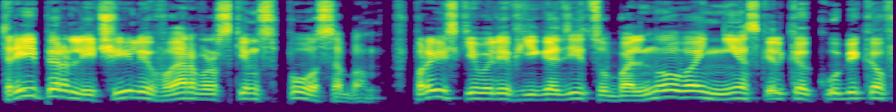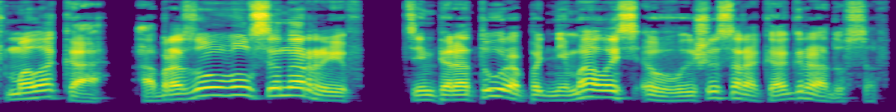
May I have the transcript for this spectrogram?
Трипер лечили варварским способом, впрыскивали в ягодицу больного несколько кубиков молока, образовывался нарыв, Температура поднималась выше 40 градусов.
